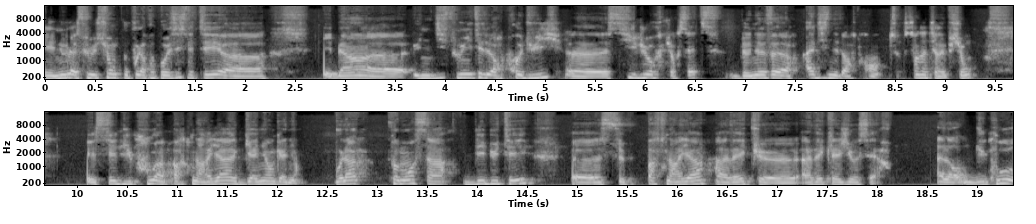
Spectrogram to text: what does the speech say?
Et nous, la solution qu'on pouvait leur proposer, c'était euh, eh bien, euh, une disponibilité de leurs produits euh, 6 jours sur 7, de 9h à 19h30, sans interruption. Et c'est du coup un partenariat gagnant-gagnant. Voilà comment ça a débuté euh, ce partenariat avec avec la JOCR. Alors du coup,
